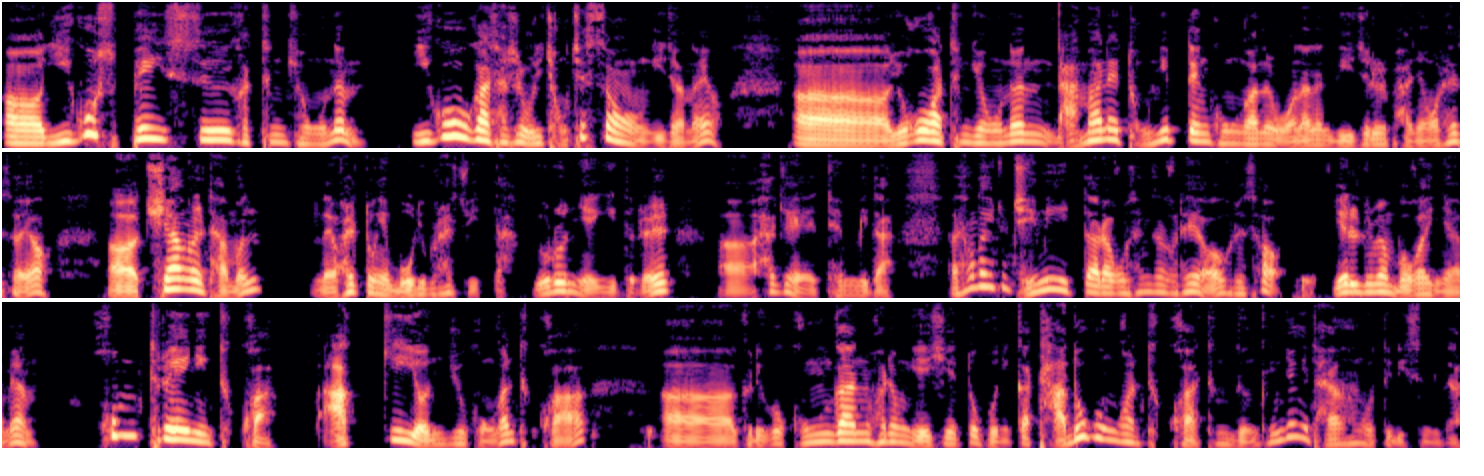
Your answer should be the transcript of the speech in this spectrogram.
어, ego space 같은 경우는 ego가 사실 우리 정체성이잖아요. 어, 요거 같은 경우는 나만의 독립된 공간을 원하는 needs를 반영을 해서요. 어, 취향을 담은 네, 활동에 몰입을 할 수 있다. 이런 얘기들을 어, 하게 됩니다. 아, 상당히 좀 재미있다라고 생각을 해요. 그래서 예를 들면 뭐가 있냐면 home training 특화, 악기 연주 공간 특화, 아, 그리고 공간 활용 예시에 또 보니까 다도 공간 특화 등등 굉장히 다양한 것들이 있습니다.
